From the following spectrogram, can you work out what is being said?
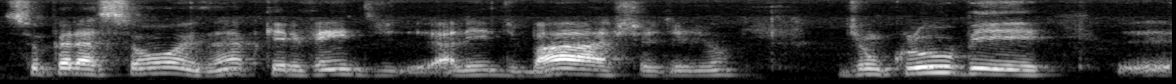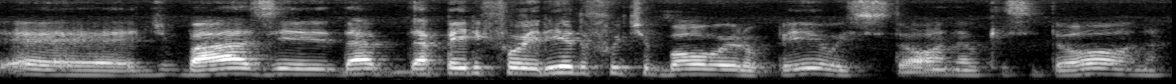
superações, né? Porque ele vem de, ali de baixo, de, um, de um clube é, de base da, da periferia do futebol europeu e se torna o que se torna.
